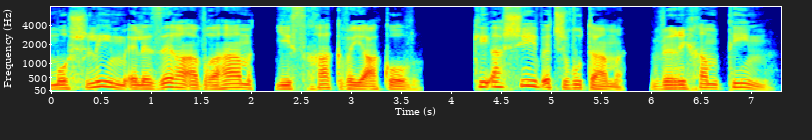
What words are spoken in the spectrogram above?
מושלים אל זרע אברהם, ישחק ויעקב. כי אשיב את שבותם, וריחמתים.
